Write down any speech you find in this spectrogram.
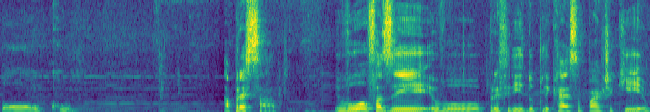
pouco apressado. Eu vou fazer, eu vou preferir duplicar essa parte aqui.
